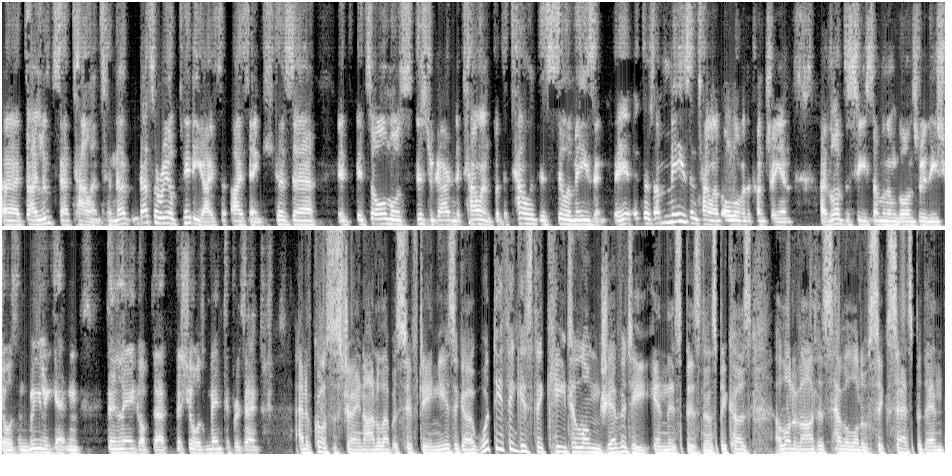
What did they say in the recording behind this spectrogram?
uh, dilutes that talent, and that that's a real pity. I th- I think because uh, it, it's almost disregarding the talent, but the talent is still amazing. There's amazing talent all over the country, and I'd love to see some of them going through these shows and really getting the leg up that the show is meant to present. And of course, Australian Idol, that was 15 years ago. What do you think is the key to longevity in this business? Because a lot of artists have a lot of success, but then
